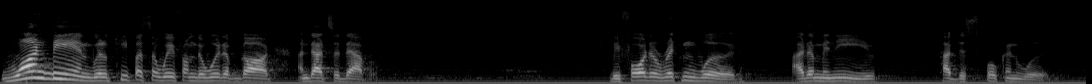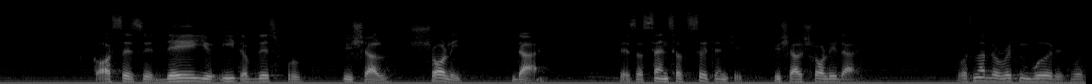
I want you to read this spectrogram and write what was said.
one being will keep us away from the Word of God, and that's the devil. Before the written Word, Adam and Eve had the spoken Word. God says, The day you eat of this fruit, you shall surely die. There's a sense of certainty. You shall surely die. It was not the written word, it was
